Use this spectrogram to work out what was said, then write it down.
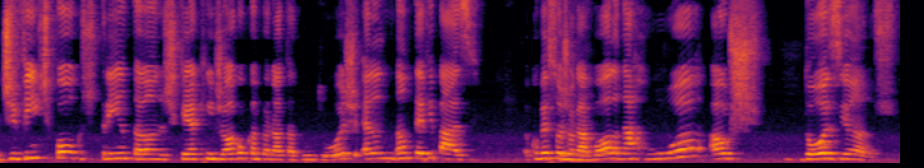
de 20 e poucos, 30 anos, que é quem joga o campeonato adulto hoje, ela não teve base. Ela começou uhum. a jogar bola na rua aos 12 anos,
